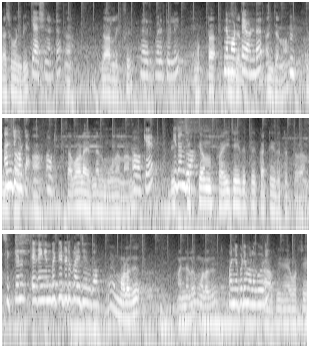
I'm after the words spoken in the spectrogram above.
കശുവണ്ടി. കാഷ്നട്ട്. ആ. ഗാർലിക്സ്. വെളുത്തുള്ളി. മുട്ട മുട്ടയുണ്ട്. അഞ്ചെണ്ണം. അഞ്ചു മുട്ട. സവാള അരിഞ്ഞത് മൂന്നെണ്ണാണ്. ഓക്കെ. ചിക്കൻ ഫ്രൈ ചെയ്തിട്ട് കട്ട് ചെയ്തിട്ട് എടുത്തതാണ് ചിക്കൻ എന്തൊക്കെ ഇട്ടിട്ട് ഫ്രൈ ചെയ്തതാ? മുളക് മഞ്ഞൾ മുളക് മഞ്ഞപ്പൊടി മുളക് പൊടി. പിന്നെ കുറച്ച്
